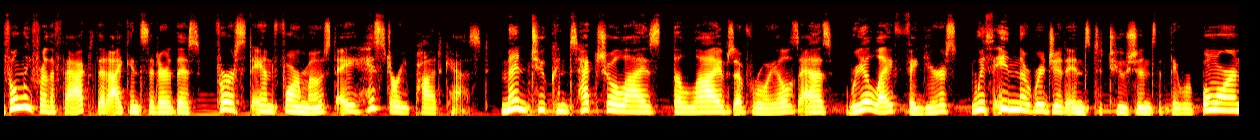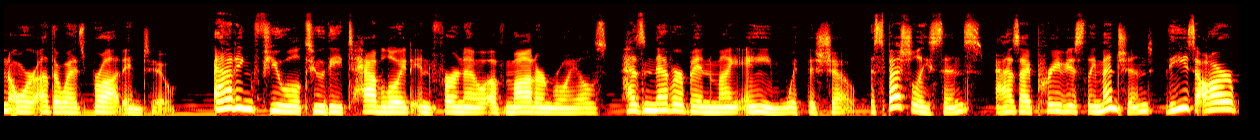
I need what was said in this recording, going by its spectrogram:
if only for the fact that I consider this first and foremost a history podcast, meant to contextualize the lives of royals as real life figures within the rigid institutions that they were born or otherwise brought into. Adding fuel to the tabloid inferno of modern royals has never been my aim with the show, especially since, as I previously mentioned, these are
